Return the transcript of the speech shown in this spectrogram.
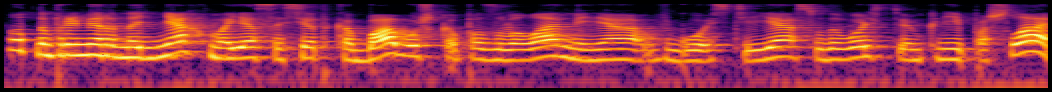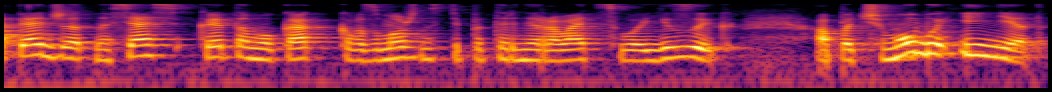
Ну, вот, например, на днях моя соседка-бабушка позвала меня в гости. Я с удовольствием к ней пошла, опять же, относясь к этому как к возможности потренировать свой язык. А почему бы и нет?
